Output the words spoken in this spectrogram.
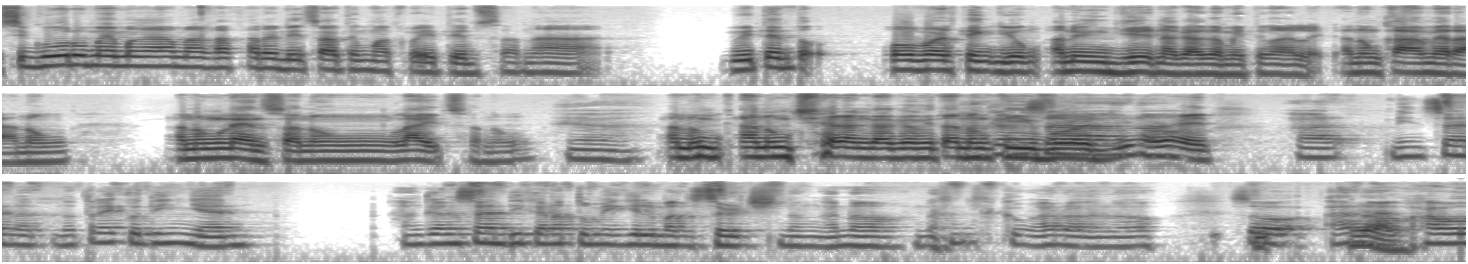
siguro may mga makaka-relate sa ating mga creatives uh, na we tend to overthink yung ano yung gear na gagamitin ko. Like, anong camera, anong anong lens, anong lights, anong Yeah. anong anong chair ang gagamitin, anong Hanggang sa, keyboard. ano, yeah, right. Ah, minsan, na- na-try ko din yan. Hanggang sa hindi ka na tumigil mag-search ng ano, ng kung ano, ano. So, ano, Yeah. how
